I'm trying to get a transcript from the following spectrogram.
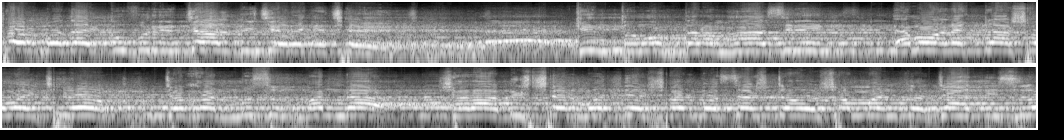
সর্বদাই কুফুরির জাল বিছিয়ে রেখেছে। হাজরিন এমন একটা সময় ছিল যখন মুসলমানরা সারা বিশ্বের মধ্যে সর্বশ্রেষ্ঠ ও সম্মানিত জাতি ছিল।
